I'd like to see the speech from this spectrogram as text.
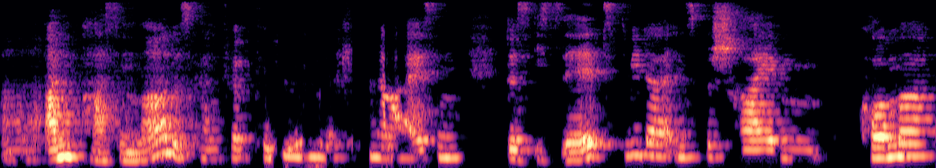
äh, anpassen. Ne? Das kann für, für Kinder mhm. heißen, dass ich selbst wieder ins Beschreiben komme.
